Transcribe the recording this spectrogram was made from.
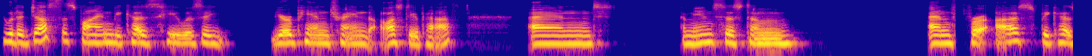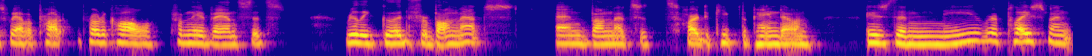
He would adjust the spine because he was a European trained osteopath and immune system. And for us, because we have a pro protocol from the advance that's really good for bone mets and bone mets, it's hard to keep the pain down. Is the knee replacement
